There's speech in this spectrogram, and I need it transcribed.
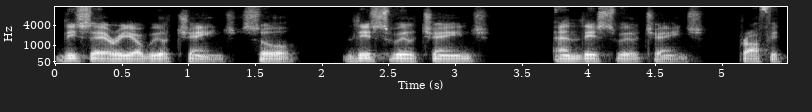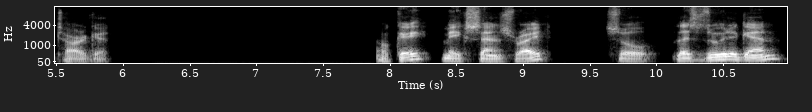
this area will change. So this will change and this will change, profit target. Okay, makes sense, right? So let's do it again.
